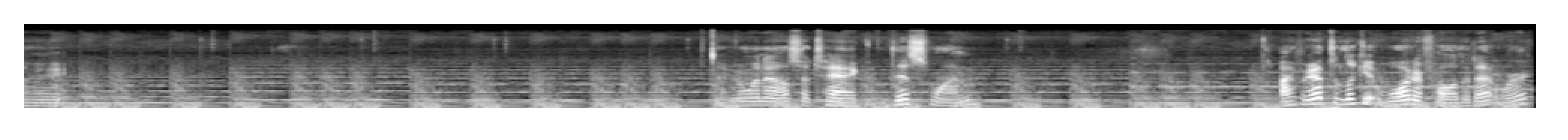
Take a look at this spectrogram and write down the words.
Alright. Everyone else attack this one. I forgot to look at Waterfall. Did that work?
